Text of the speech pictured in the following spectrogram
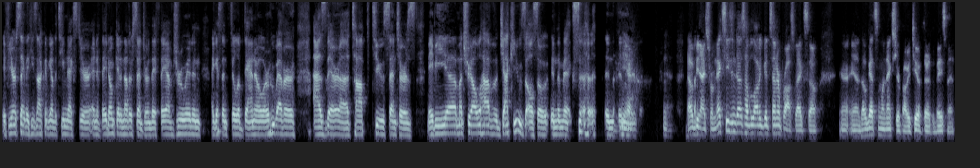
If you're saying that he's not going to be on the team next year, and if they don't get another center, and if they have Drouin and I guess then Phillip Danault or whoever as their uh, top two centers, maybe uh, Montreal will have Jack Hughes also in the mix. in, in yeah. The- yeah. That would be nice for him. Next season does have a lot of good center prospects. So, yeah, yeah, they'll get someone next year probably too if they're at the basement.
